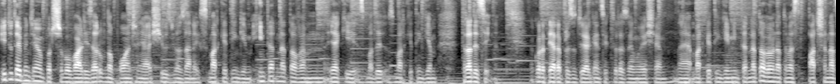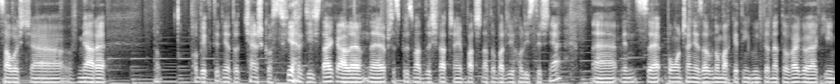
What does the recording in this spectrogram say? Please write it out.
I tutaj będziemy potrzebowali zarówno połączenia sił związanych z marketingiem internetowym, jak i z, marketingiem tradycyjnym. Akurat ja reprezentuję agencję, która zajmuje się marketingiem internetowym, natomiast patrzę na całość w miarę obiektywnie to ciężko stwierdzić, tak, ale e, przez pryzmat doświadczeń patrzę na to bardziej holistycznie, e, więc e, połączenie zarówno marketingu internetowego, jak i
